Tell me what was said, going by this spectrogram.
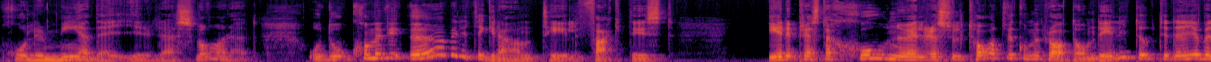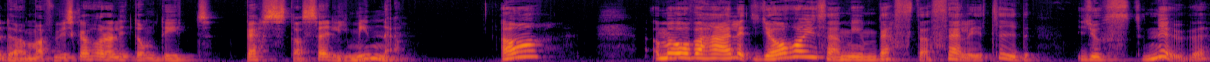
håller med dig i det där svaret. Och då kommer vi över lite grann till faktiskt är det prestation nu eller resultat vi kommer att prata om? Det är lite upp till dig att bedöma för vi ska höra lite om ditt bästa säljminne. Ja, men och vad härligt. Jag har ju så min bästa säljtid just nu.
